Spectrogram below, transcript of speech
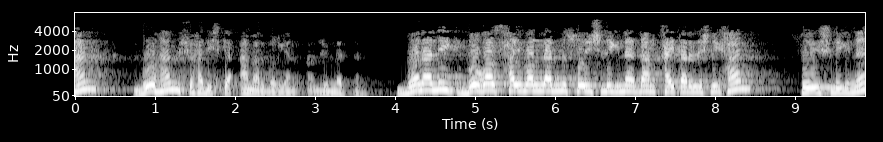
ham bu ham shu hadisga amal bo'lgan jumlasidan bolalik bo'g'oz hayvonlarni so'yishlikdan qaytarilishlik ham so'yishlikni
